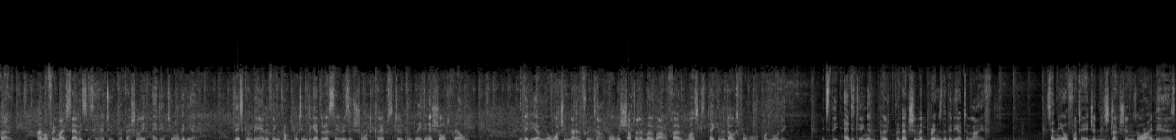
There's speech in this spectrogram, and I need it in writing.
Hello, I'm offering my services here to professionally edit your video. This can be anything from putting together a series of short clips to completing a short film. The video you're watching now, for example, was shot on a mobile phone whilst taking the dogs for a walk one morning. It's the editing and post-production that brings the video to life. Send me your footage and instructions or ideas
